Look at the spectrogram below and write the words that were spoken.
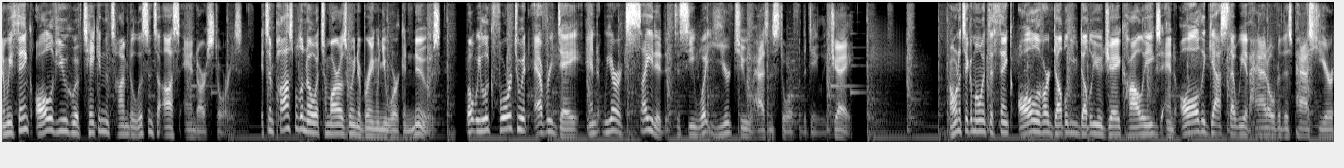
and we thank all of you who have taken the time to listen to us and our stories. It's impossible to know what tomorrow is going to bring when you work in news, but we look forward to it every day, and we are excited to see what year two has in store for the Daily J. I want to take a moment to thank all of our WWJ colleagues and all the guests that we have had over this past year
